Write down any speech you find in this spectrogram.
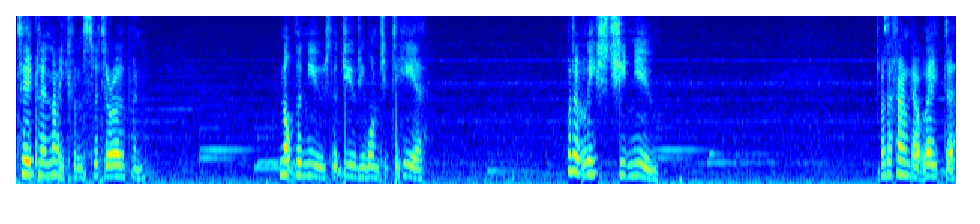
taken a knife and slit her open. Not the news that Judy wanted to hear. But at least she knew. As I found out later,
